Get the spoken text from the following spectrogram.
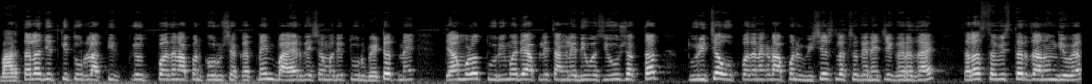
भारताला जितकी तूर लागते तितके उत्पादन आपण करू शकत नाही. बाहेर देशामध्ये तूर भेटत नाही. त्यामुळे तुरीमध्ये आपले चांगले दिवस येऊ शकतात. तुरीच्या उत्पादनाकडे आपण विशेष लक्ष देण्याची गरज आहे. चला सविस्तर जाणून घेऊयात.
